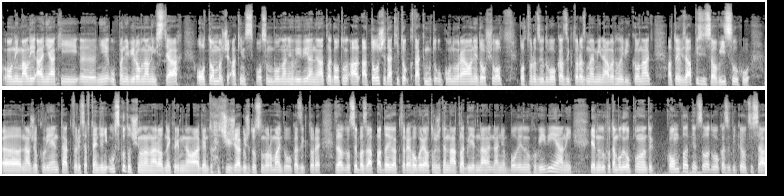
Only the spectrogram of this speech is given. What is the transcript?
oni mali aj nejaký nie úplne vyrovnaný vzťah o tom, že akým spôsobom bol na neho vyvíjaný nátlak a to, že takýto, k takémuto úkonu reálne došlo, potvrdzujú dôkazy, ktoré sme my navrhli vykonať a to je v zápisnici o výsluchu nášho klienta, ktorý sa v ten deň uskutočnil na Národnej kriminálnej agentúre, čiže akože to sú normálne dôkazy, ktoré do seba zapadajú a ktoré hovoria o tom, že ten nátlak na, na ňom bol jednoducho vyvíjaný. Jednoducho tam boli opomenuté kompletne celé dôkazy týkajúce sa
